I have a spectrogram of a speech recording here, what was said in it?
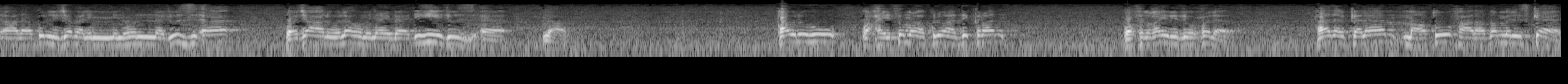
على كل جبل منهن جزءا. وجعلوا له من عباده جزءا. نعم. قوله وحيثما أكلها ذكرا وفي الغير ذو حلى هذا الكلام معطوف على ضم الإسكان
